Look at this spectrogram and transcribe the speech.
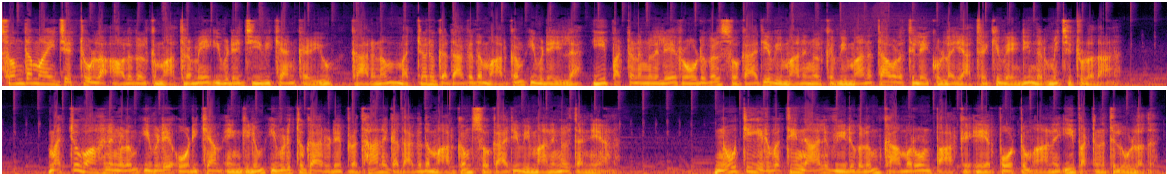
സ്വന്തമായി ജെറ്റ് ഉള്ള ആളുകൾക്ക് മാത്രമേ ഇവിടെ ജീവിക്കാൻ കഴിയൂ. കാരണം മറ്റൊരു ഗതാഗത മാർഗം ഇവിടെയില്ല. ഈ പട്ടണങ്ങളിലെ റോഡുകൾ സ്വകാര്യ വിമാനങ്ങൾക്ക് വിമാനത്താവളത്തിലേക്കുള്ള യാത്രയ്ക്ക് വേണ്ടി നിർമ്മിച്ചിട്ടുള്ളതാണ്. മറ്റു വാഹനങ്ങളും ഇവിടെ ഓടിക്കാം എങ്കിലും ഇവിടുത്തുകാരുടെ പ്രധാന ഗതാഗത മാർഗം സ്വകാര്യ വിമാനങ്ങൾ തന്നെയാണ്. നൂറ്റി ഇരുപത്തിനാല് വീടുകളും കാമറൂൺ പാർക്ക് എയർപോർട്ടും ആണ് ഈ പട്ടണത്തിൽ ഉള്ളത്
